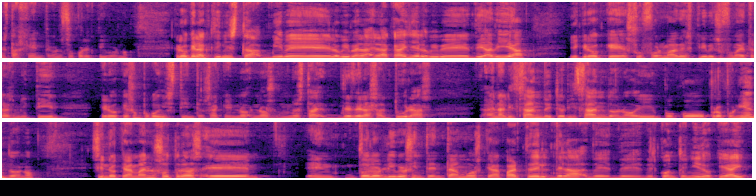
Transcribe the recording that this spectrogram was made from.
esta gente, con estos colectivos. ¿no? Creo que el activista vive, lo vive en la, calle, lo vive día a día y creo que su forma de escribir, su forma de transmitir, creo que es un poco distinta, o sea, que no, no, está desde las alturas analizando y teorizando ¿no? y un poco proponiendo, ¿no? Sino que además nosotros eh, en todos los libros intentamos que aparte del contenido que hay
